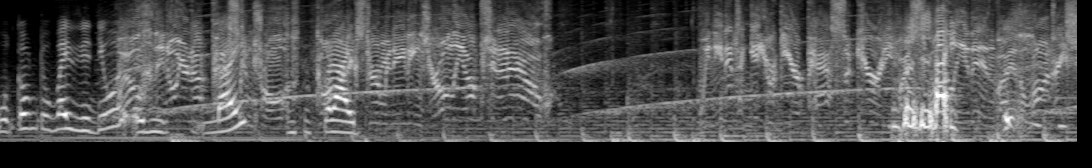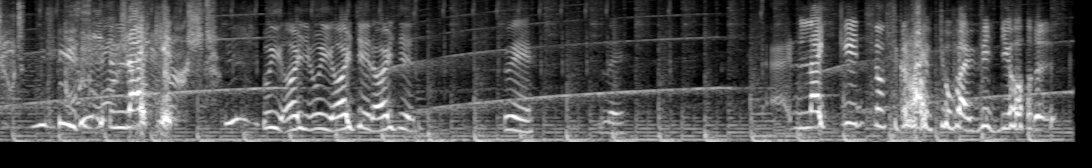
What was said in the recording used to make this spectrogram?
Welcome to my video Well, and they know you're not like and subscribe. exterminating's it like it. Wait, Arjun, wait, Arjun, Arjun. Wait, wait. Like and subscribe to my video.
